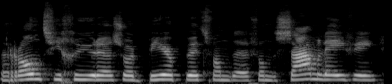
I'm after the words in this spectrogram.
randfiguren. Een soort beerput van de, van de samenleving.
